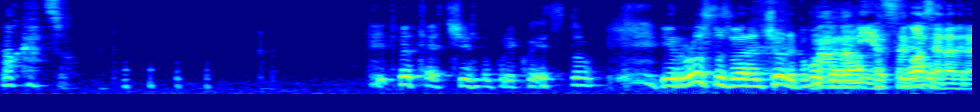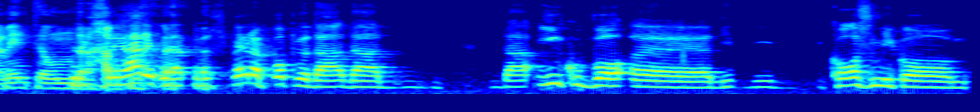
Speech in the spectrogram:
Oh cazzo. Aspetta, accendo pure questo. Il rosso su arancione, proprio Mamma per, mia, questa cosa era veramente un per dramma. creare quell'atmosfera proprio da, da, da incubo eh, di, di, cosmico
